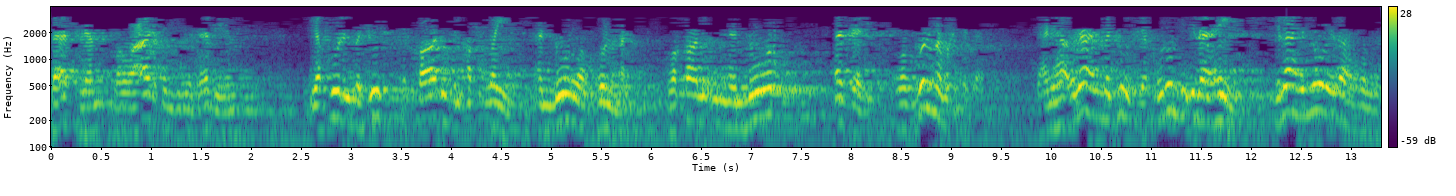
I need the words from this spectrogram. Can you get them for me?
فأسلم وهو عارف بمذهبهم يقول المجوس قالوا بالأصلين النور والظلمة وقالوا إن النور أزلي والظلمه محدثات يعني هؤلاء المجوس يقولون بإلهين إله النور وإله الظلمة.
